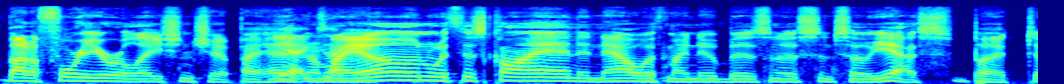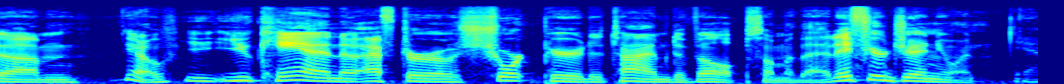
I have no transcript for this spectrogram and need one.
about a four year relationship. I had Yeah, on my own with this client and now with my new business. And so, yes, but, um, you know, you, you can, after a short period of time, develop some of that if you're genuine. Yeah.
